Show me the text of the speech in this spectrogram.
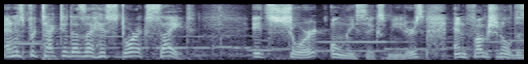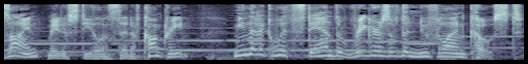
and is protected as a historic site. Its short, only 6 meters, and functional design, made of steel instead of concrete, mean that it can withstand the rigors of the Newfoundland coast.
